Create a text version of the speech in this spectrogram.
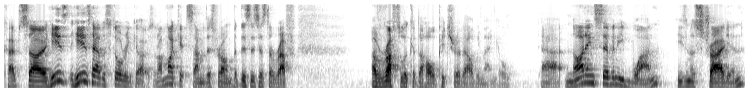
Okay, so here's here's how the story goes, and I might get some of this wrong, but this is just a rough a rough look at the whole picture of Albie Mangle. Uh, 1971, he's an Australian.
